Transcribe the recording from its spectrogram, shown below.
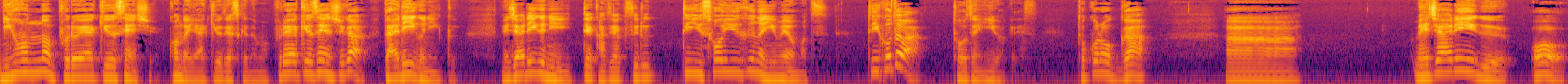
日本のプロ野球選手、今度は野球ですけども、プロ野球選手が大リーグに行く、メジャーリーグに行って活躍するっていう、そういう風な夢を持つっていうことは当然いいわけです。ところが、あーメジャーリーグを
